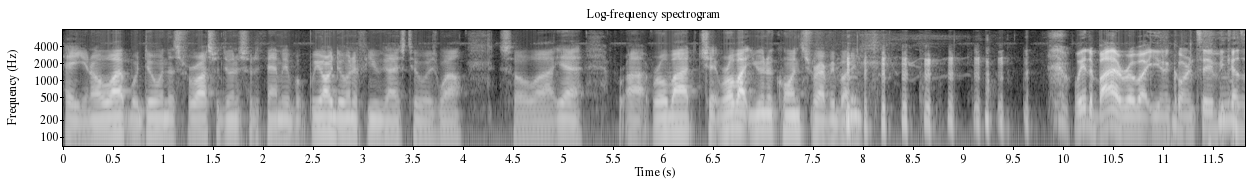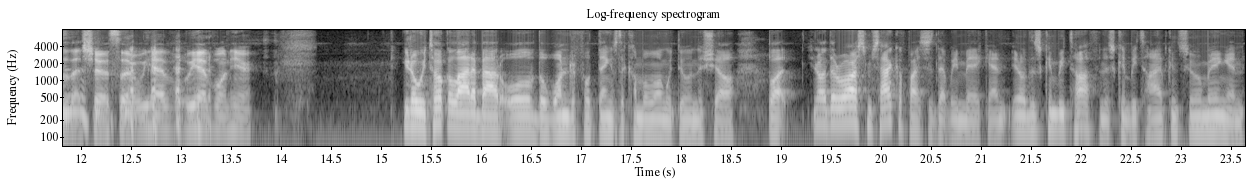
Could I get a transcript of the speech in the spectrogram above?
hey, you know what? We're doing this for us. We're doing this for the family, but we are doing it for you guys too as well. So, uh, yeah, uh, robot, chi- robot unicorns for everybody. We had to buy a robot unicorn too because of that show. So we have we have one here. You know, we talk a lot about all of the wonderful things that come along with doing the show, but you know, there are some sacrifices that we make, and you know, this can be tough, and this can be time consuming, and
